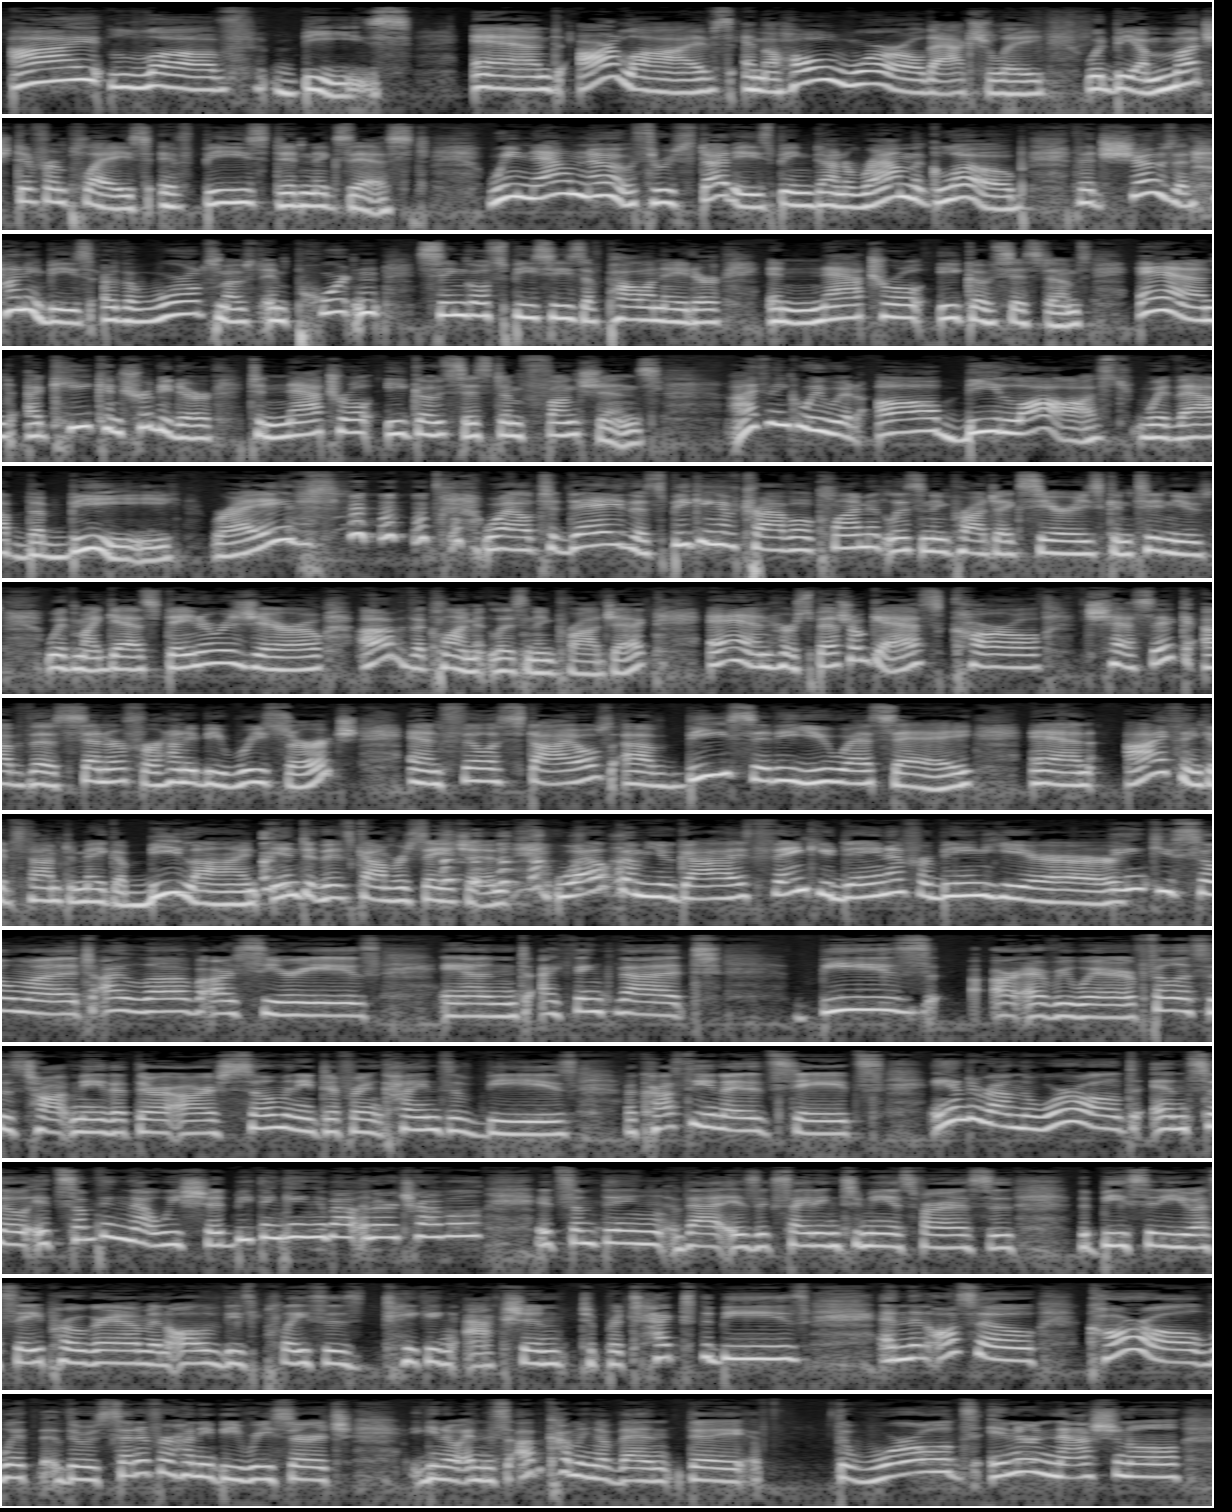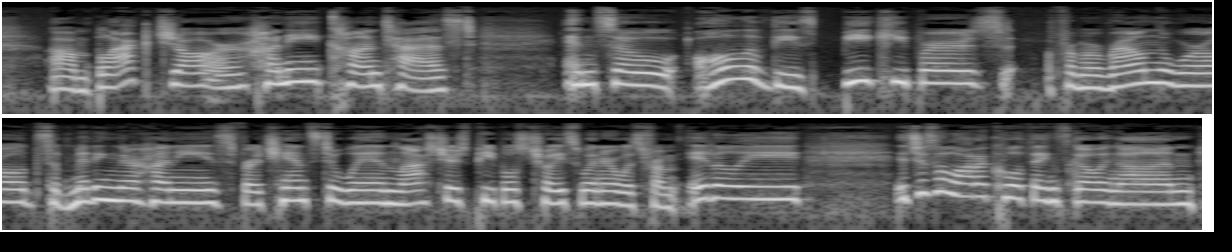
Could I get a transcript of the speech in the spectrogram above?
I love bees. And our lives and the whole world actually would be a much different place if bees didn't exist. We now know through studies being done around the globe that shows that honeybees are the world's most important single species of pollinator in natural ecosystems and a key contributor to natural ecosystem functions. I think we would all be lost without the bee, right? well, today the Speaking of Travel Climate Listening Project series continues with my guest Dana Ruggiero of the Climate Listening Project and her special guest Carl Chesick of the Center for Honeybee Research and Phyllis Stiles of Bee City USA and I think it's time to make a beeline into this conversation. Welcome, you guys. Thank you, Dana, for being here. Thank you so much. I love our series, and I think that bees are everywhere. Phyllis has taught me that there are so many different kinds of bees across the United States and around the world. And so it's something that we should be thinking about in our travel. It's something that is exciting to me as far as the Bee City USA program and all of these places taking action to protect the bees. And then also Carl with the Center for Honeybee Research, you know, and this upcoming event, the the world's international um, black jar honey contest. And so all of these beekeepers from around the world submitting their honeys for a chance to win. Last year's People's Choice winner was from Italy. It's just a lot of cool things going on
